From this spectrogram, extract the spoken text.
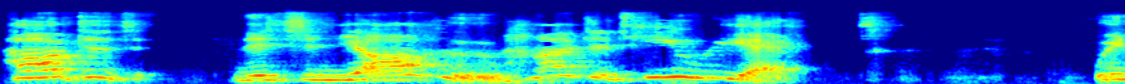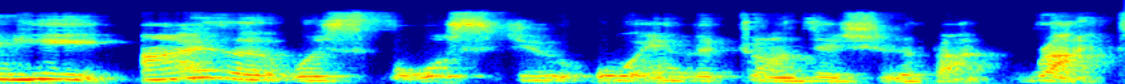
How did Netanyahu, how did he react when he either was forced to or in the transition about? Right.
